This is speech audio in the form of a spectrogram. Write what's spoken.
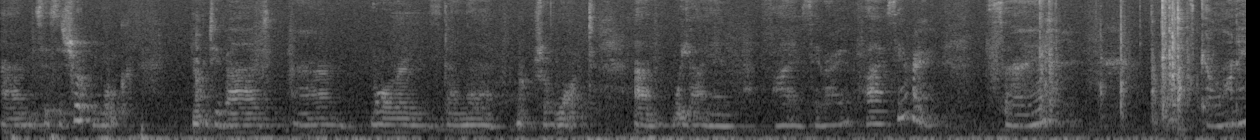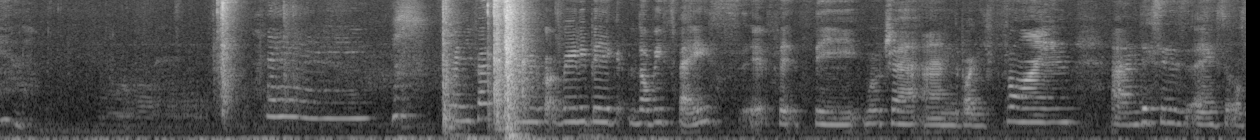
Um, so it's a short walk, not too bad. Um, more rooms down there, not sure what. Um, we are in 5050. So let's go on in. Hey! When you first come in, we've got a really big lobby space. It fits the wheelchair and the buggy fine. And this is a sort of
